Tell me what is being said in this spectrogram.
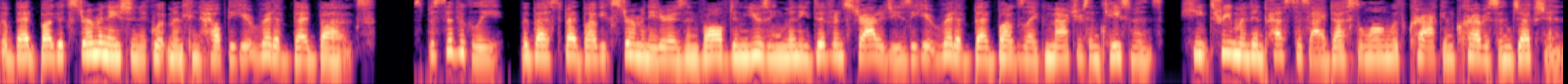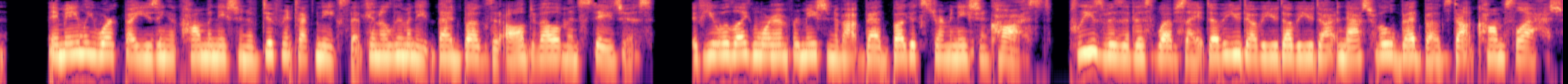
the bed bug extermination equipment can help to get rid of bed bugs. Specifically, the best bed bug exterminator is involved in using many different strategies to get rid of bed bugs like mattress encasements, heat treatment and pesticide dust along with crack and crevice injection. They mainly work by using a combination of different techniques that can eliminate bed bugs at all development stages. If you would like more information about bed bug extermination cost, please visit this website www.nashvillebedbugs.com slash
